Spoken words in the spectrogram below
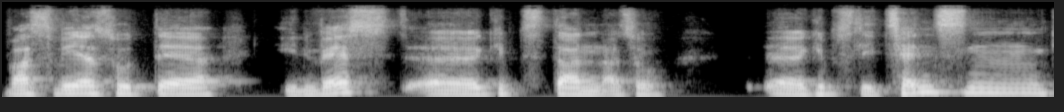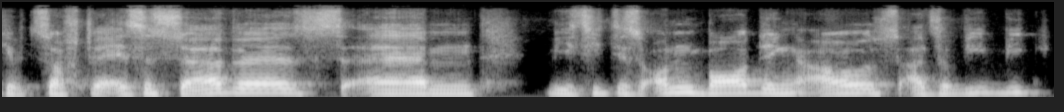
was wäre so der Invest? Äh, gibt es dann, also äh, gibt es Lizenzen, gibt es Software as a Service? Ähm, wie sieht das Onboarding aus? Also wie, wie,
